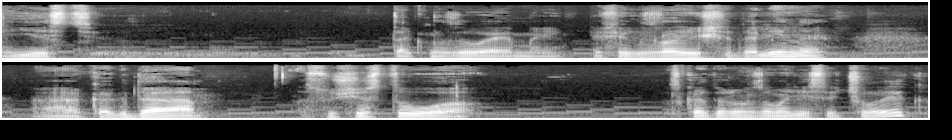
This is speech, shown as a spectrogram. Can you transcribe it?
есть так называемый эффект зловещей долины, а, когда существо, с которым взаимодействует человек,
